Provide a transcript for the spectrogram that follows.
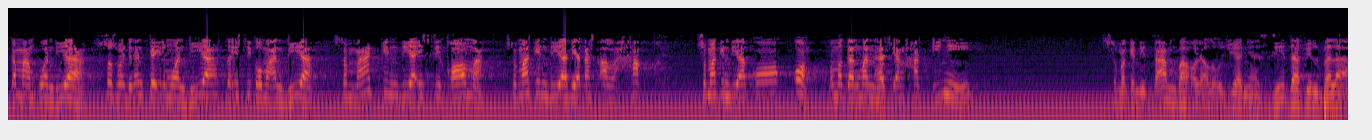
kemampuan dia, sesuai dengan keilmuan dia, keistiqomahan dia. Semakin dia istiqomah, semakin dia di atas al-haq, semakin dia kokoh memegang manhaj yang hak ini, semakin ditambah oleh Allah ujiannya zida fil bala.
